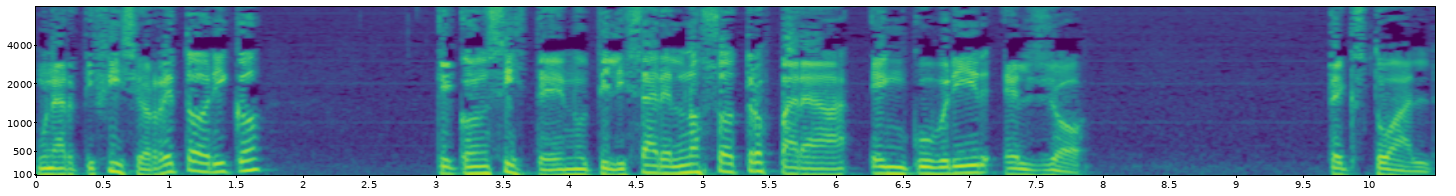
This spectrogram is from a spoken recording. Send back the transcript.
un artificio retórico, que consiste en utilizar el nosotros para encubrir el yo. Textual.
